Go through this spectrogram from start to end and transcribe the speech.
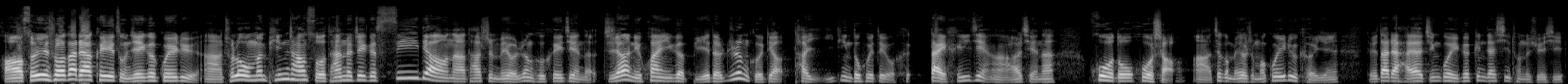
好，所以说大家可以总结一个规律啊，除了我们平常所弹的这个 C 调呢，它是没有任何黑键的。只要你换一个别的任何调，它一定都会都有黑带黑键啊，而且呢或多或少啊，这个没有什么规律可言。所以大家还要经过一个更加系统的学习，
